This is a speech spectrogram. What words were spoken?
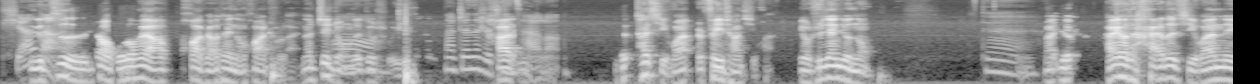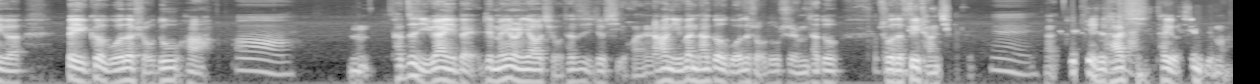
天个字照葫芦画画瓢他也能画出来。那这种的就哦属于那真的是他天才了。他喜欢，而非常喜欢，有时间就弄对，啊。有还有的孩子喜欢那个背各国的首都哈，哦，嗯，他自己愿意背，这没有人要求，他自己就喜欢。然后你问他各国的首都是什么，他都说的非常清楚嗯啊。这这是他喜他有兴趣嘛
